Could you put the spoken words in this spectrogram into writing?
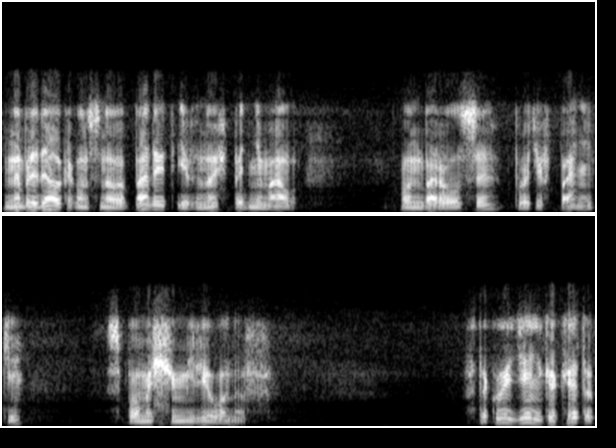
наблюдал, как он снова падает и вновь поднимал. Он боролся против паники с помощью миллионов. В такой день, как этот,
